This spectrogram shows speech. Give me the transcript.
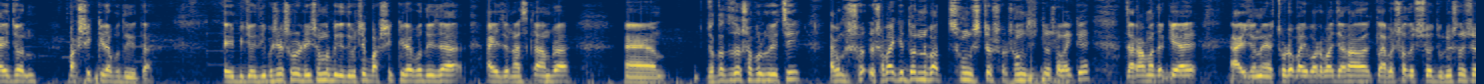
আয়োজন, বার্ষিক ক্রীড়া প্রতিযোগিতা। এই বিজয় দিবসের ষোলো ডিসেম্বর বিজয় দিবসের বার্ষিক ক্রীড়া প্রতিযোগিতা আয়োজন। আজকে আমরা যথাযথ সফল হয়েছি এবং সবাইকে ধন্যবাদ সংশ্লিষ্ট সংশ্লিষ্ট সবাইকে যারা আমাদেরকে আয়োজনে ছোট ভাই, বড় ভাই যারা ক্লাবের সদস্য, জুনিয়র সদস্য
